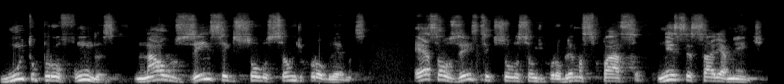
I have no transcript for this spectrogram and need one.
muito profundas na ausência de solução de problemas. Essa ausência de solução de problemas passa necessariamente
